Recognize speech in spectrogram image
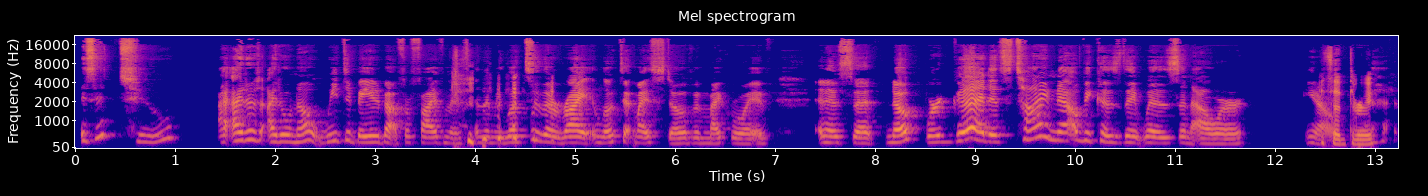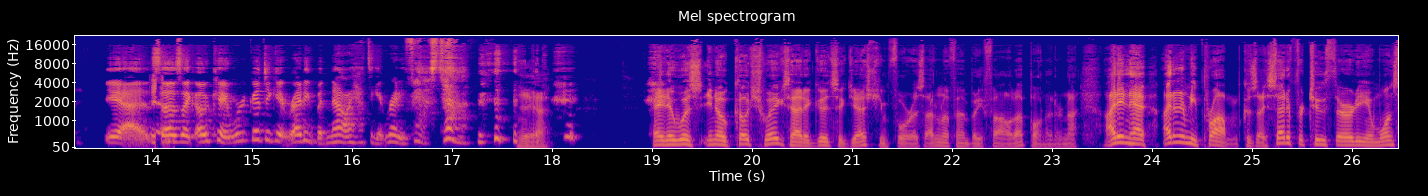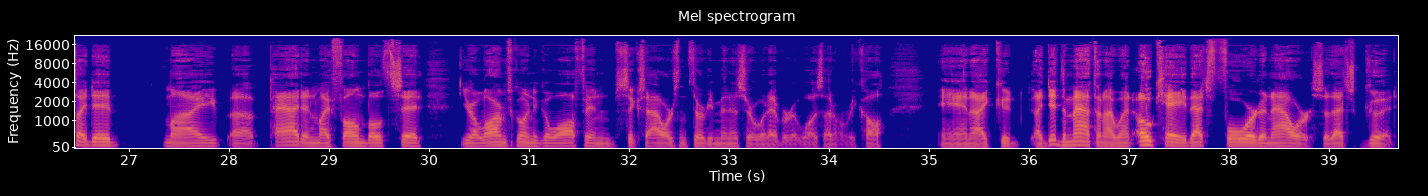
"Is it two? I, I don't I don't know. We debated about for five minutes, and then we looked to the right and looked at my stove and microwave, and it said, "Nope, we're good. It's time now because it was an hour." You know, It said three. Yeah. So I was like, "Okay, we're good to get ready, but now I have to get ready fast." Yeah. Hey, there was, you know, Coach Twiggs had a good suggestion for us. I don't know if anybody followed up on it or not. I didn't have, I didn't have any problem because I set it for two thirty, and once I did, my uh, pad and my phone both said your alarm's going to go off in six hours and thirty minutes or whatever it was. I don't recall. And I could, I did the math, and I went, okay, that's forward an hour, so that's good.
